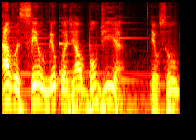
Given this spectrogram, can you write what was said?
A você o meu cordial bom dia. Eu sou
